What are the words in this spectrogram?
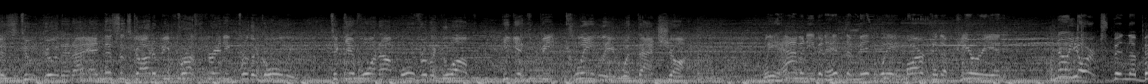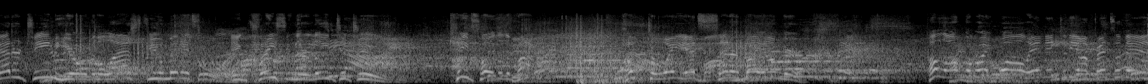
just too good, and, I, and this has got to be frustrating for the goalie to give one up over the glove. He gets beat cleanly with that shot. We haven't even hit the midway mark of the period. New York's been the better team here over the last few minutes, increasing their lead to two. Keeps hold of the puck. Hooked away at center by Unger. Along the right wall and into the offensive end.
